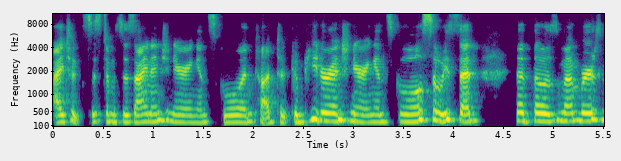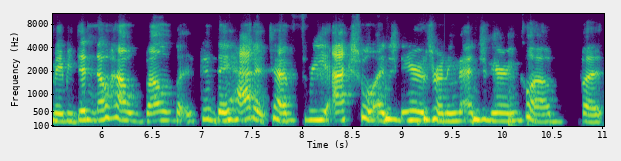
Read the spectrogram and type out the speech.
i took systems design engineering in school and todd took computer engineering in school so we said that those members maybe didn't know how well good they had it to have three actual engineers running the engineering club but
